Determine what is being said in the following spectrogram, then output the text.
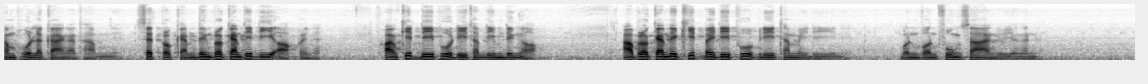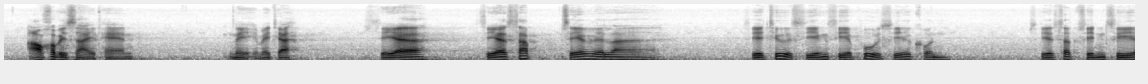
คำพูดและการกระทำเนี่ยเซตโปรแกรมดึงโปรแกรมที่ดีออกเลยนะความคิดดีพูดดีทำดีมันดึงออก เอาโปรแกรมที่คิดไม่ดีพูดไม่ดีทำไม่ดีเนี่ยวนๆฟุ้งซ่านอยู่อย่างนั้นนะ เอาเข้าไปใส่แทน นี่เห็นไหมจ๊ะ เสียเสียทรัพย์ เสียเวลา เสียชื่อเสียงเสียผู้เสียคน เสียทรัพย์สินเสีย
